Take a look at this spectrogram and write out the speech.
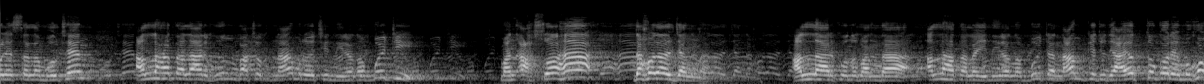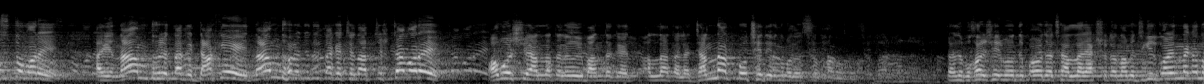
আলাইহি সাল্লাম বলছেন, আল্লাহ তাআলার গুণবাচক নাম রয়েছে 99টি মান আহসাহা দাখালাল জান্নাহ। আল্লাহর কোন বান্দা আল্লাহ তালা এই 99টা নামকে যদি আয়ত্ত করে, মুখস্থ করে এই নাম ধরে তাকে ডাকে, নাম ধরে যদি তাকে চেনার চেষ্টা করে, অবশ্যই আল্লাহ তালা ওই বান্দাকে আল্লাহ তালা জান্নাত পৌঁছে দেবেন বলেন সুবহানাল্লাহ। তাহলে বুখারী শরীফের মধ্যে পাওয়া যাচ্ছে আল্লাহর একশোটা নামে জিকির করেন না কেন?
